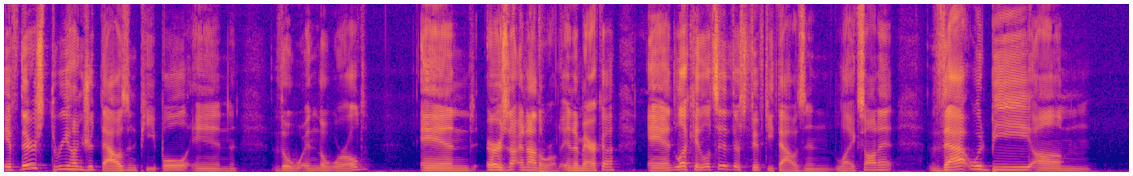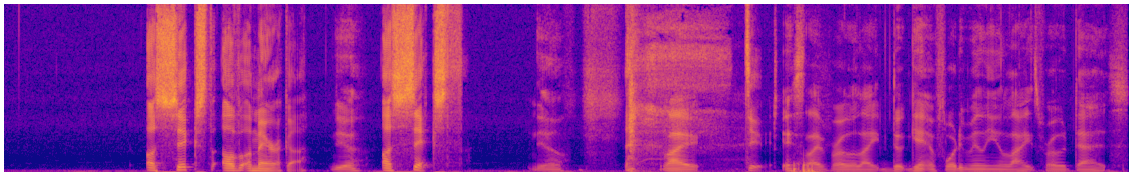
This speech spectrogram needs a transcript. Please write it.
if there's 300,000 people in the in the world, and or it's not not in the world in America, and look, okay, let's say that there's 50,000 likes on it, that would be um a sixth of America. Yeah. A sixth, Yeah. like, dude. it's like, bro, like d- getting 40 million likes, bro. That's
